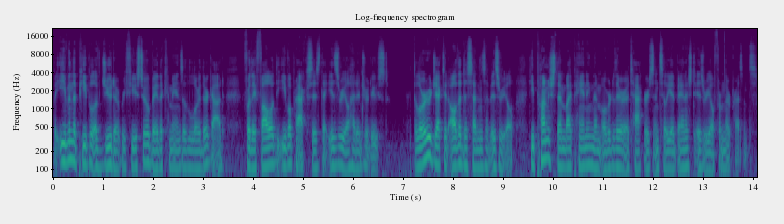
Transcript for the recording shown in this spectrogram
But even the people of Judah refused to obey the commands of the Lord their God, for they followed the evil practices that Israel had introduced. The Lord rejected all the descendants of Israel. He punished them by handing them over to their attackers until he had banished Israel from their presence.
